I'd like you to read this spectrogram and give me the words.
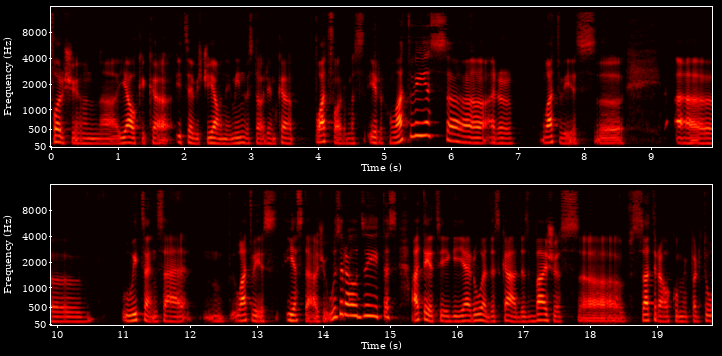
forši un jauki, ka it sevišķi jauniem investoriem, ka platformas ir Latvijas ar Latvijas. Uh, uh, licencē Latvijas iestāžu uzraudzītas. Attiecīgi, ja rodas kādas bažas, satraukumi par to,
